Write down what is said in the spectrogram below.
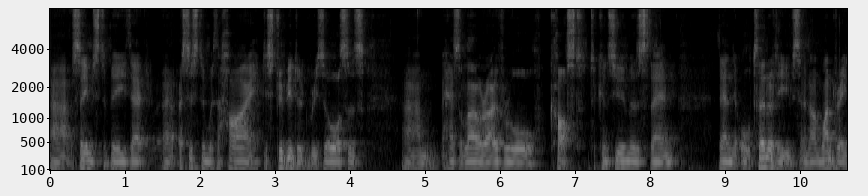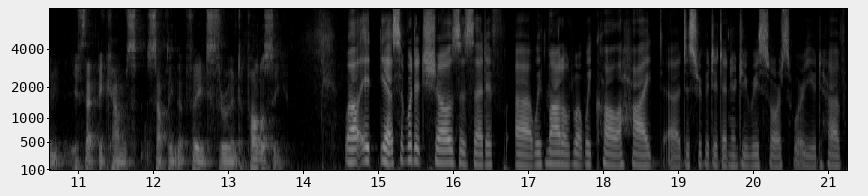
uh, seems to be that uh, a system with a high distributed resources um, has a lower overall cost to consumers than than the alternatives, and I'm wondering if that becomes something that feeds through into policy. Well, it yeah. So what it shows is that if uh, we've modeled what we call a high uh, distributed energy resource, where you'd have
